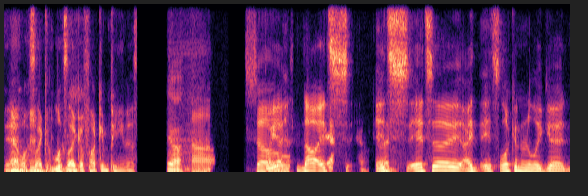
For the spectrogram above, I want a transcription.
Yeah, it looks like it looks like a fucking penis. Yeah. Uh, so But yeah, no, it's yeah, it's it's a I, it's looking really good.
